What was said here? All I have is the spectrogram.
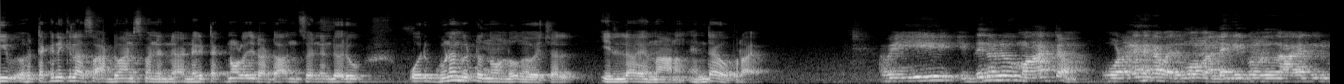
ഈ ടെക്നിക്കൽ അഡ്വാൻസ്മെന്റിന്റെ അല്ലെങ്കിൽ ടെക്നോളജിയുടെ അഡ്വാൻസ്മെന്റിന്റെ ഒരു ഒരു ഗുണം കിട്ടുന്നുണ്ടോ എന്ന് ചോദിച്ചാൽ ഇല്ല എന്നാണ് എന്റെ അഭിപ്രായം. അപ്പൊ ഈ ഇതിനൊരു മാറ്റം ഉടനെ തന്നെ വരുമോ? അല്ലെങ്കിൽ ഇപ്പൊ ആരെങ്കിലും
